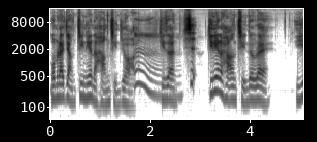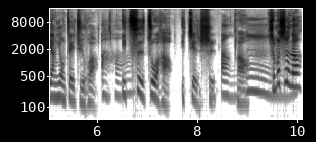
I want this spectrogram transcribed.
我们来讲今天的行情就好了。嗯，其实是今天的行情，对不对？一样用这句话，啊哈，一次做好一件事棒啊。嗯什么事呢？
